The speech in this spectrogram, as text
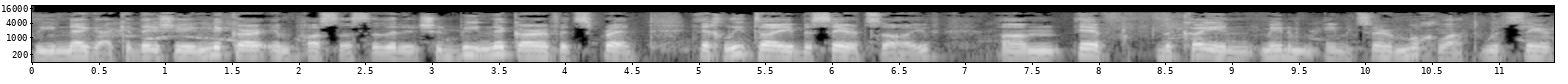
the nega, kadeshe nikar imposta, so that it should be nikar if it's spread. Um, if the kohen made him a mitzvah muchlat with seir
